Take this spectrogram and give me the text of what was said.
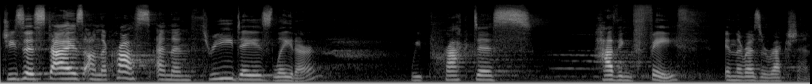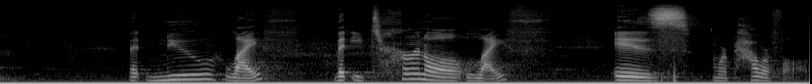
Jesus dies on the cross, and then three days later, we practice having faith in the resurrection that new life, that eternal life, is more powerful,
